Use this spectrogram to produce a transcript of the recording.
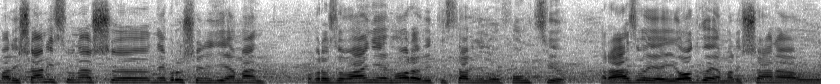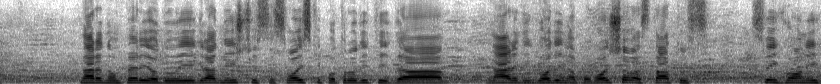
Mališani su naš e, nebrušeni dijamant. Obrazovanje mora biti stavljeno u funkciju razvoja i odgoja Mališana u narednom periodu i grad Niš će se svojski potruditi da narednih godina poboljšava status svih onih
